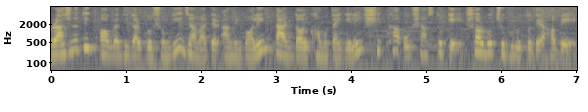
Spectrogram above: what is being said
রাজনৈতিক অগ্রাধিকার প্রসঙ্গে জামায়াতের আমির বলেন, তার দল ক্ষমতায় গেলে শিক্ষা ও স্বাস্থ্যকে সর্বোচ্চ গুরুত্ব দেওয়া হবে।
